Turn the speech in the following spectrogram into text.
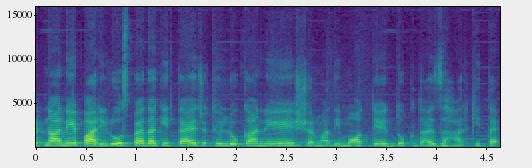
ਘਟਨਾ ਨੇ ਭਾਰੀ ਰੋਸ ਪੈਦਾ ਕੀਤਾ ਹੈ, ਜਿੱਥੇ ਲੋਕਾਂ ਨੇ ਸ਼ਰਮਾ ਦੀ ਮੌਤ ਤੇ ਦੁੱਖ ਦਾ ਇਜ਼ਹਾਰ ਕੀਤਾ ਹੈ।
